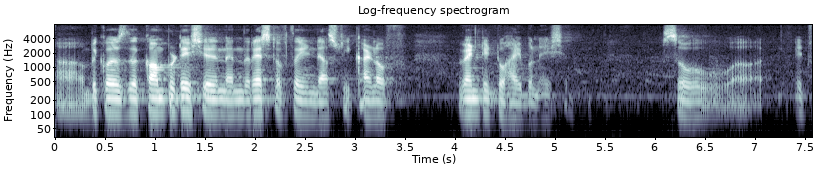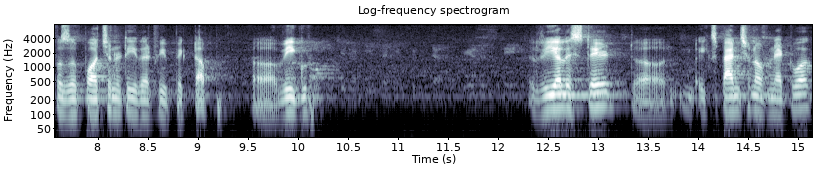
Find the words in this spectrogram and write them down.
uh, because the competition and the rest of the industry kind of went into hibernation. So uh, it was an opportunity that we picked up. Uh, we real estate, uh, expansion of network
